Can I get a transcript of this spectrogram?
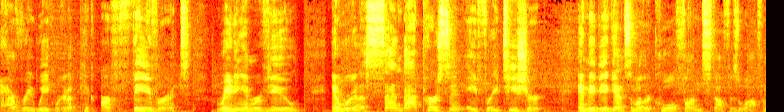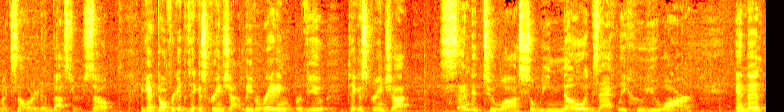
every week we're going to pick our favorite rating and review, and we're going to send that person a free t shirt and maybe again some other cool fun stuff as well from accelerated investors so again don't forget to take a screenshot leave a rating review take a screenshot send it to us so we know exactly who you are and then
